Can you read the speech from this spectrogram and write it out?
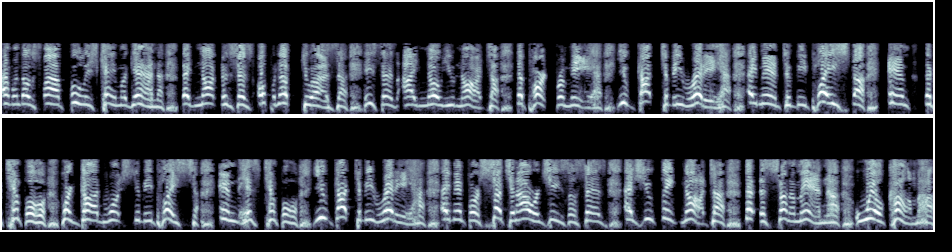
And when those five foolish came again, they knocked and says, open up to us. He says, I know you not. Depart from me. You've got to be ready. Amen. To be placed in the temple where God wants to be placed in His temple. You've got to be ready. Amen. For such an hour, Jesus says, as you think not that the Son of Man uh, will come. Uh,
